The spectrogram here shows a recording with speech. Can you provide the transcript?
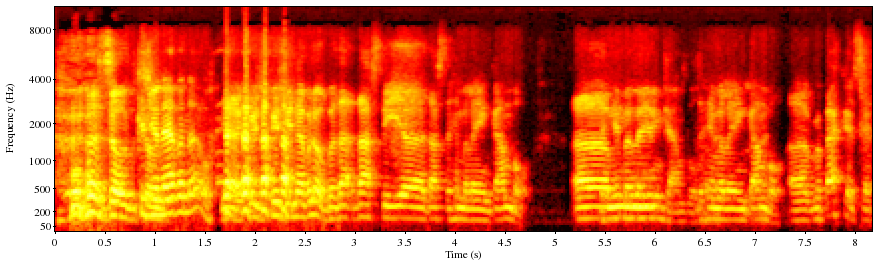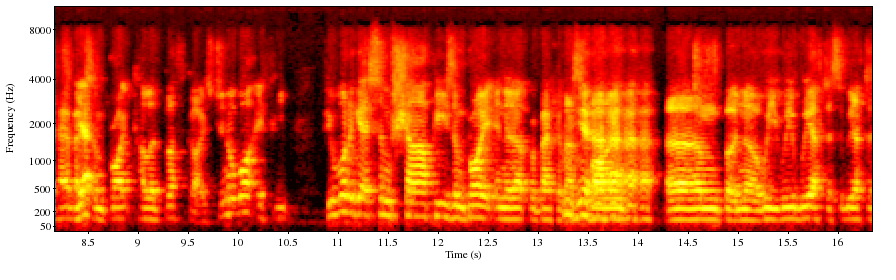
so Because so- you never know. yeah, because you never know. But that that's the uh, that's the Himalayan gamble. the Um, Himalayan gamble. the Himalayan gamble. Uh, Rebecca said, "How about Yeah. some bright coloured buff guys?" Do you know what? If you if you want to get some sharpies and brighten it up, Rebecca, that's fine. Um, but no, we, we we have to we have to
